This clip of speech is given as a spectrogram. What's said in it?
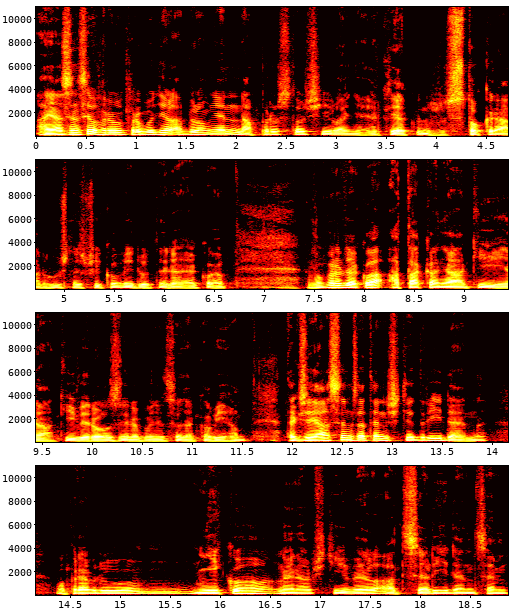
A já jsem se opravdu probudil a bylo mě naprosto šíleně, jak, jak stokrát hůř než při covidu, teda jako jo. Opravdu jako ataka nějaký, nějaký virózy nebo něco takového. Takže já jsem za ten štědrý den opravdu nikoho nenavštívil a celý den jsem,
